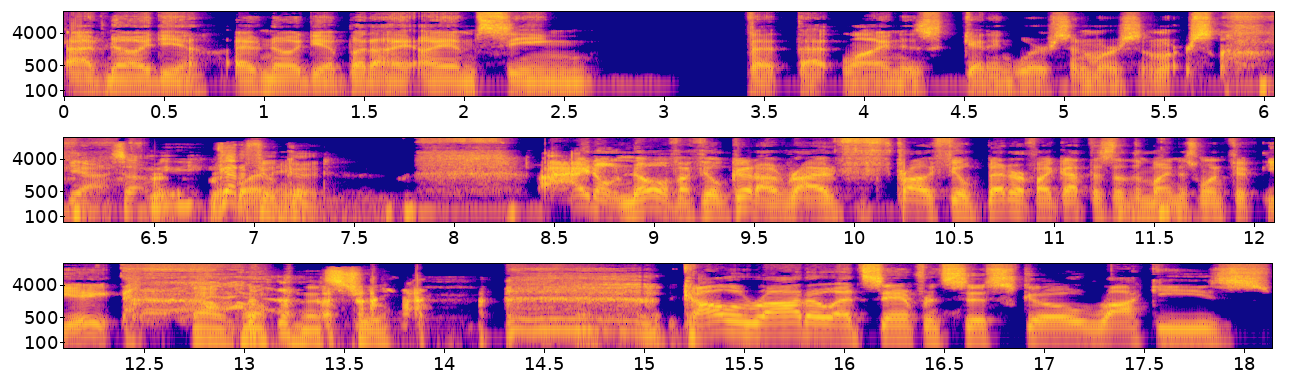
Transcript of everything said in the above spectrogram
I have no idea. I have no idea, but I, I am seeing that that line is getting worse and worse and worse. Yeah, so I mean, you got to feel good. I don't know if I feel good. I I'd probably feel better if I got this at the minus one fifty eight. Oh, no, that's true. Colorado at San Francisco Rockies.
